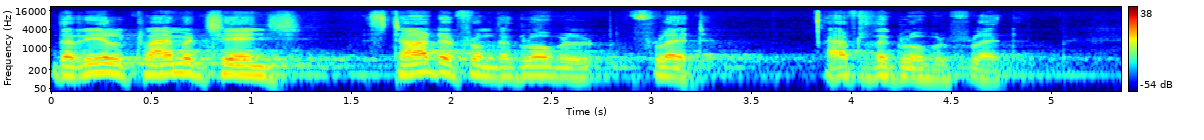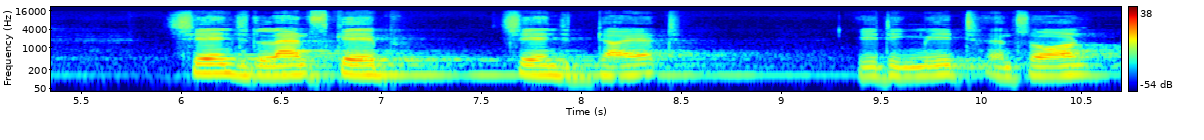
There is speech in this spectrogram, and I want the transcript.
The real climate change started from the global flood, after the global flood. Changed landscape, changed diet, eating meat, and so on.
